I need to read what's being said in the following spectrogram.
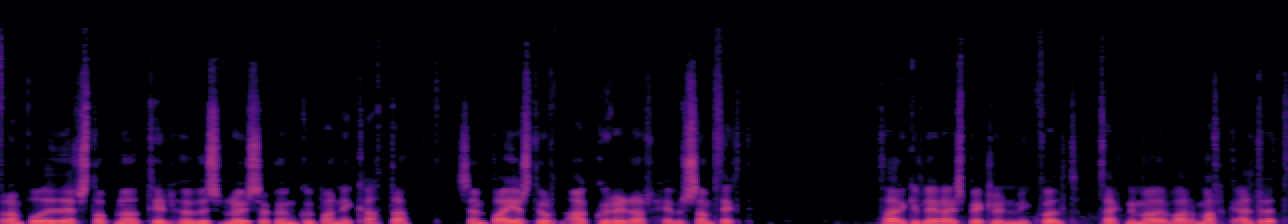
Frambóðið er stopnað til höfus lausagöngubanni katta sem bæjarstjórn Akureyrar hefur samþygt. Það er ekki fleira í speklunum í kvöld. Teknimaður var Mark Eldredd.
